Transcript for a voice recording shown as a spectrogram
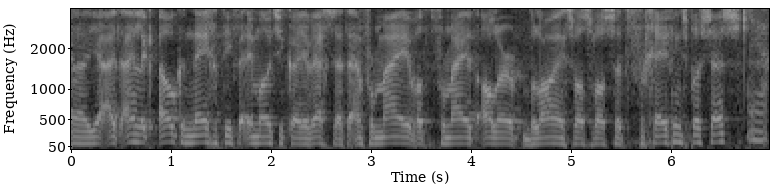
Uh, ja, uiteindelijk elke negatieve emotie kan je wegzetten. En voor mij, wat voor mij het allerbelangrijkste was, was het vergevingsproces. Ja.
